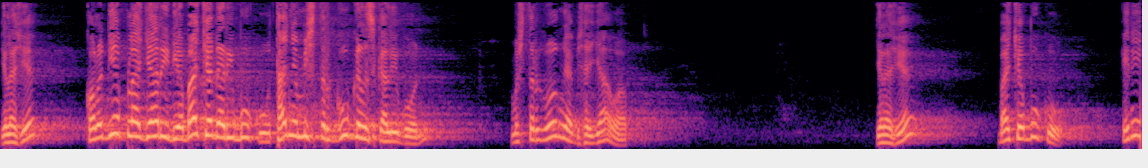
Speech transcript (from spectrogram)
Jelas ya? Kalau dia pelajari, dia baca dari buku, tanya Mr. Google sekalipun, Mr. Google nggak bisa jawab. Jelas ya? Baca buku. Ini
